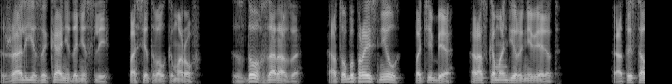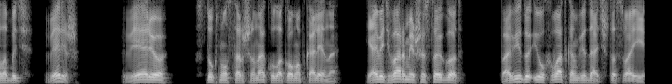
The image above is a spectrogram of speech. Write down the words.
«Жаль, языка не донесли», — посетовал Комаров. «Сдох, зараза, а то бы прояснил по тебе, раз командиры не верят». «А ты, стало быть, веришь?» «Верю», — стукнул старшина кулаком об колено. «Я ведь в армии шестой год. По виду и ухваткам видать, что свои.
